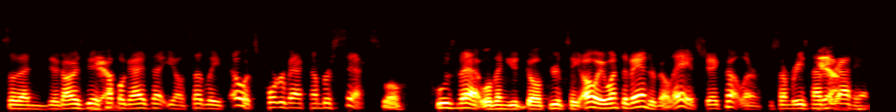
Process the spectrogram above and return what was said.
So then there'd always be a yeah. couple guys that, you know, suddenly it's, oh, it's quarterback number six. Well, who's that? Well, then you'd go through and say, oh, he went to Vanderbilt. Hey, it's Jay Cutler. For some reason, I forgot him.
